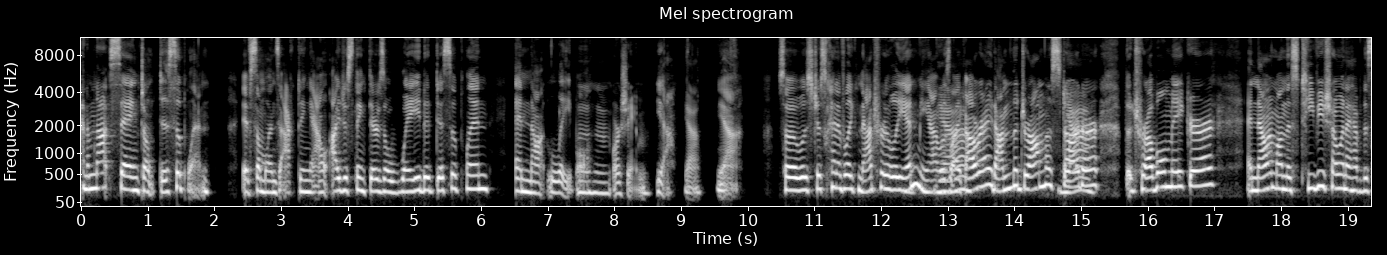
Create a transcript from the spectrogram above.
And I'm not saying don't discipline if someone's acting out. I just think there's a way to discipline and not label. Mhm. Or shame. Yeah. Yeah. Yeah. So it was just kind of like naturally in me. I was like, all right, I'm the drama starter, the troublemaker. And now I'm on this TV show and I have this,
